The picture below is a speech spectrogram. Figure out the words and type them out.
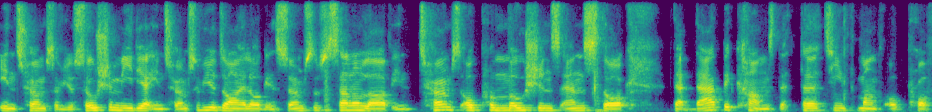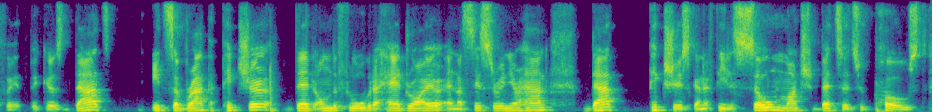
in terms of your social media, in terms of your dialogue, in terms of salon love, in terms of promotions and stock, that that becomes the 13th month of profit because that it's a wrap picture dead on the floor with a hair dryer and a scissor in your hand. That picture is going to feel so much better to post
